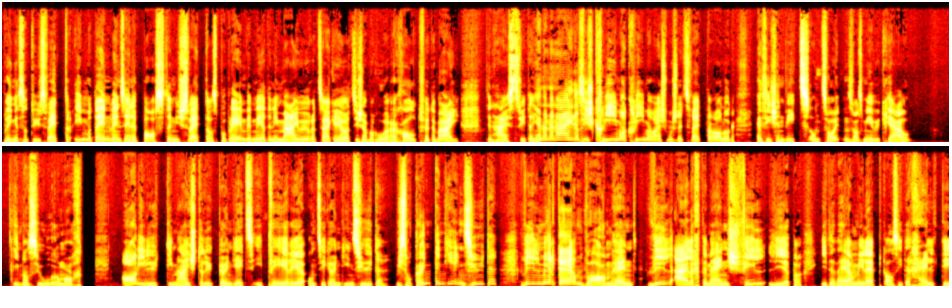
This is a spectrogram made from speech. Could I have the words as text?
bringen sie natürlich das Wetter immer dann, wenn es ihnen passt, dann ist das Wetter das Problem. Wenn wir dann im Mai würden sagen, ja, jetzt ist aber hure kalt für den Mai, dann heisst es wieder, ja, nein, nein, nein, das ist Klima, Klima, weißt du, musst nicht das Wetter anschauen. Es ist ein Witz. Und zweitens, was mir wirklich auch immer saurer macht, alle Leute, die meisten Leute gehen jetzt in die Ferien und sie gehen in den Süden. Wieso gehen denn die in den Süden? Weil wir gern warm haben, weil eigentlich der Mensch viel lieber in der Wärme lebt als in der Kälte.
